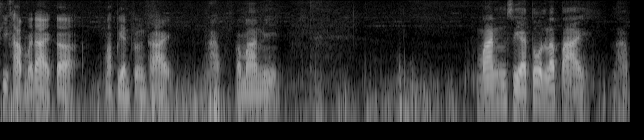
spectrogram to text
ที่ขับไม่ได้ก็มาเปลี่ยนเฟืองท้ายนะครับ ประมาณนี้ มันเสียต้นและปลายนะครับ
